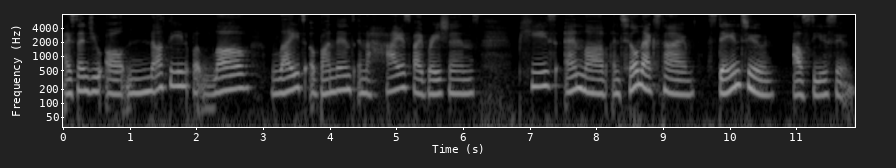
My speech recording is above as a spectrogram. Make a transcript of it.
I send you all nothing but love, light, abundance, and the highest vibrations. Peace and love. Until next time, stay in tune. I'll see you soon.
